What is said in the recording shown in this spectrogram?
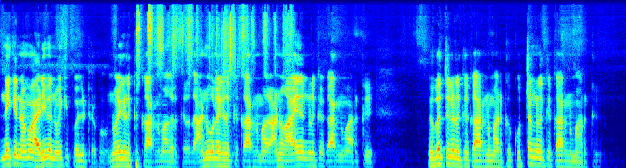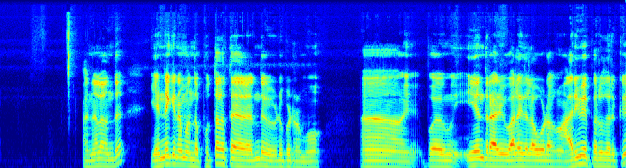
இன்றைக்கி நம்ம அழிவை நோக்கி போய்கிட்டு இருக்கோம் நோய்களுக்கு காரணமாக இருக்கிறது அணு உலைகளுக்கு காரணமாக அணு ஆயுதங்களுக்கு காரணமாக இருக்குது விபத்துகளுக்கு காரணமாக இருக்குது குற்றங்களுக்கு காரணமாக இருக்குது அதனால் வந்து என்னைக்கு நம்ம அந்த புத்தகத்தை இருந்து விடுபடுறோமோ இப்போ இயந்திர அறிவு வலைதள ஊடகம் அறிவை பெறுவதற்கு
